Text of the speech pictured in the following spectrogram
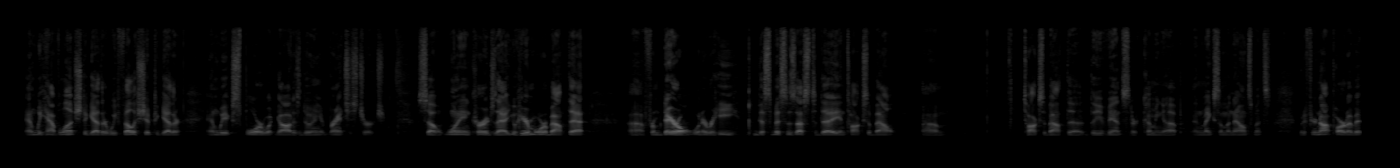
and we have lunch together, we fellowship together, and we explore what God is doing at Branches Church. So, want to encourage that. You'll hear more about that uh, from Daryl whenever he dismisses us today and talks about um, talks about the the events that are coming up and make some announcements. But if you're not part of it,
